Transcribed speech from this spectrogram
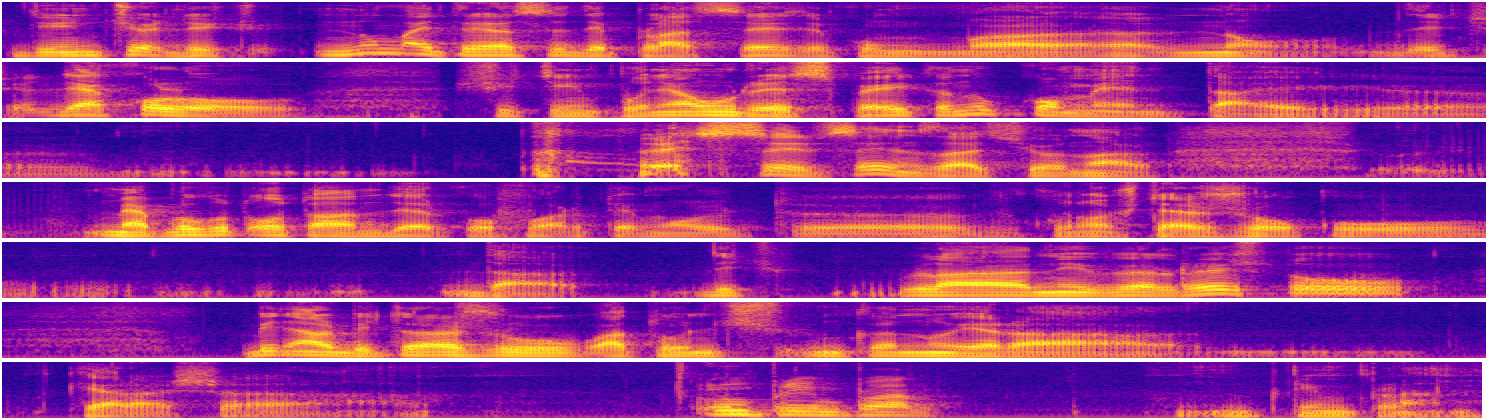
Din cerc. Deci nu mai trebuia să deplaseze cum... Uh, nu. Deci de acolo și ți impunea un respect că nu comentai. Uh, senzațional. Mi-a plăcut Otto Anderco foarte mult, uh, cunoștea jocul. Da. Deci la nivel restul, bine, arbitrajul atunci încă nu era chiar așa... În prim plan. În prim plan.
